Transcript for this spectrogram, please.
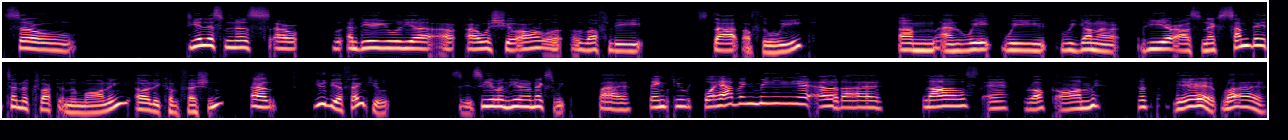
so, dear listeners, uh, and dear Julia, I, I wish you all a lovely start of the week. Um, and we we we gonna hear us next Sunday, ten o'clock in the morning, early confession. And Julia, thank you. See, see you in here next week. Bye. Thank you for having me. Uh, Bye. love and rock on. Yeah. Bye.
